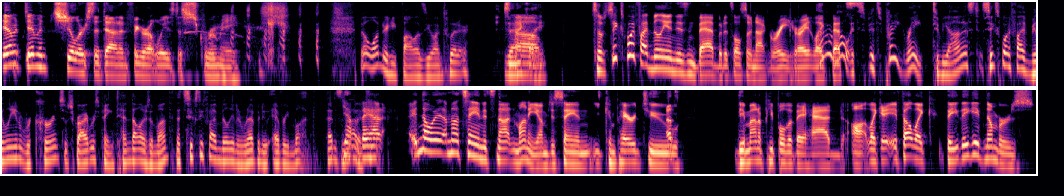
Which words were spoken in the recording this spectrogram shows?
Tim, Tim and Schiller sit down and figure out ways to screw me. No wonder he follows you on Twitter. Exactly. Um, So 6.5 million isn't bad, but it's also not great, right? I Like don't that's know. It's it's pretty great to be honest. Six point five million recurrent subscribers paying ten dollars a month. That's sixty five million in revenue every month. That is yeah, not but a they joke. had no, I'm not saying it's not money. I'm just saying compared to That's- the amount of people that they had, uh, like it it felt like they they gave numbers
